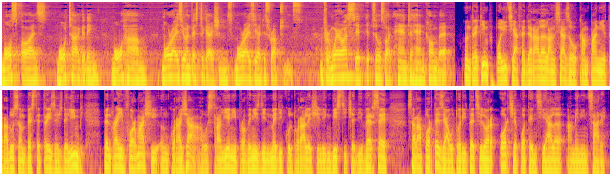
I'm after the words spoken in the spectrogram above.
more spies, more targeting, more harm, more ASIO investigations, more ASIO disruptions. And from where I sit, it feels like hand to hand combat. Între timp, Poliția Federală lansează o campanie tradusă în peste 30 de limbi pentru a informa și încuraja australienii proveniți din medii culturale și lingvistice diverse să raporteze autorităților orice potențială amenințare.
